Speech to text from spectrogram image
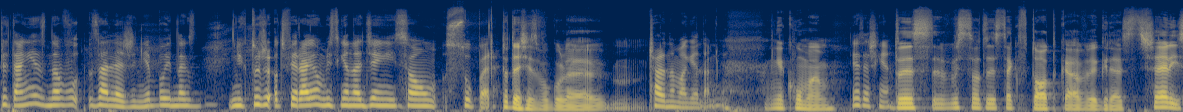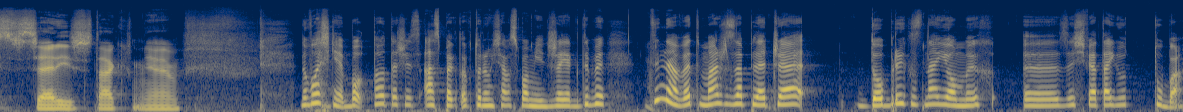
Pytanie znowu zależy, nie? Bo jednak niektórzy otwierają i z dnia na dzień są super. To też jest w ogóle, mm, Czarna magia dla mnie. nie kumam. Ja też nie. To jest, wiesz co, to jest tak w totka wygrać. Strzelisz, strzelisz, tak, nie. No właśnie, bo to też jest aspekt, o którym chciałam wspomnieć, że jak gdyby ty nawet masz zaplecze dobrych znajomych y, ze świata YouTube'a.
